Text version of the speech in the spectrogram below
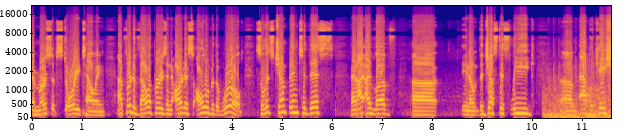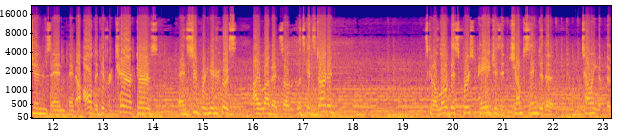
immersive storytelling uh, for developers and artists all over the world. So let's jump into this. And I, I love. Uh, you know the Justice League um, applications and, and all the different characters and superheroes. I love it. So let's get started. It's going to load this first page as it jumps into the telling the, the,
